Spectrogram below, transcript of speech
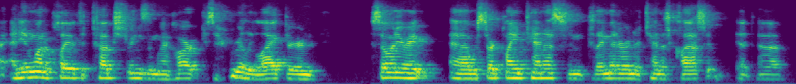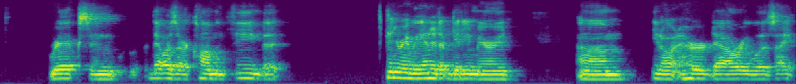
I, didn't want to play with the tug strings in my heart because I really liked her. And so anyway, uh, we started playing tennis, and because I met her in a tennis class at, at uh, Rick's, and that was our common theme. But anyway, we ended up getting married. Um, you know, and her dowry was I.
